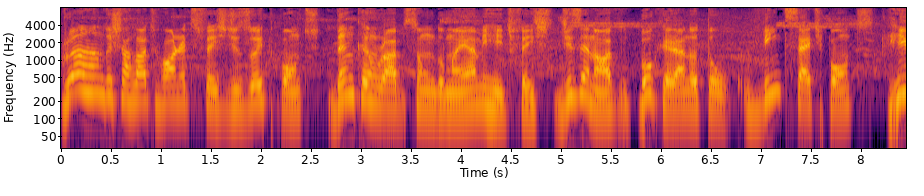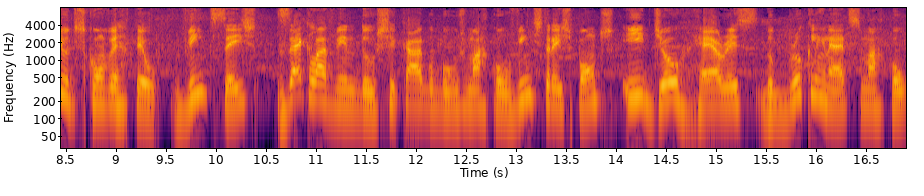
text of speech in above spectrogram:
Graham do Charlotte Hornets fez 18 pontos, Duncan Robinson do Miami Heat fez 19, Booker anotou 27 pontos, Hughes converteu 26, Zach Lavine do Chicago Bulls marcou 23 pontos. E Joe Harris do Brooklyn Nets marcou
